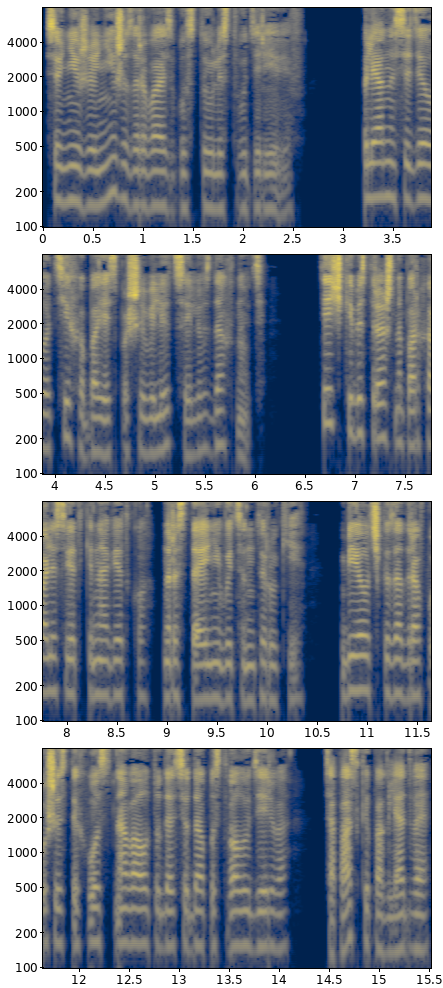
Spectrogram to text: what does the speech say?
все ниже и ниже зарываясь в густую листву деревьев. Полиана сидела тихо, боясь пошевелиться или вздохнуть. Птички бесстрашно порхали с ветки на ветку на расстоянии вытянутой руки. Белочка, задрав пушистый хвост, сновала туда-сюда по стволу дерева, с опаской поглядывая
